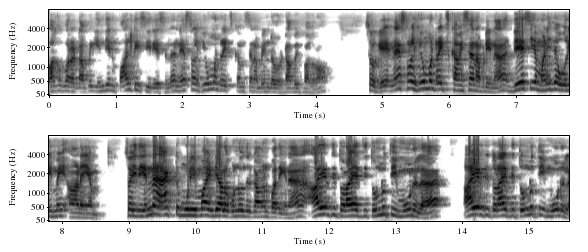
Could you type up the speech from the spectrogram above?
பார்க்க போற டாபிக் இந்தியன் பாலிட்டி சீரியஸ்ல நேஷனல் ஹியூமன் ரைட்ஸ் கமிஷன் அப்படின்ற ஒரு டாபிக் பார்க்குறோம். So okay national human rights commission அப்படின்னா தேசிய மனித உரிமை ஆணையம். ஸோ இது என்ன ஆக்ட் மூலியமா இந்தியாவில் கொண்டு வந்திருக்காங்கன்னு பாத்தீங்கன்னா ஆயிரத்தி தொள்ளாயிரத்தி தொண்ணூத்தி மூணுல ஆயிரத்தி தொள்ளாயிரத்தி தொண்ணூத்தி மூணுல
